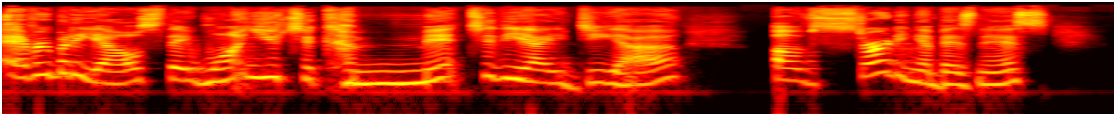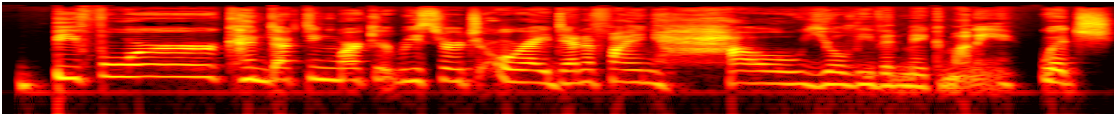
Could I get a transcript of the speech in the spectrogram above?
everybody else, they want you to commit to the idea of starting a business before conducting market research or identifying how you'll even make money, which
